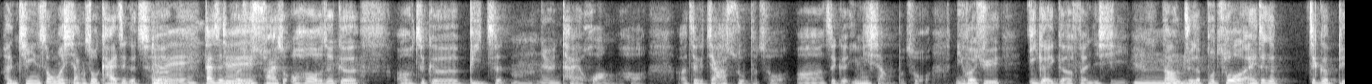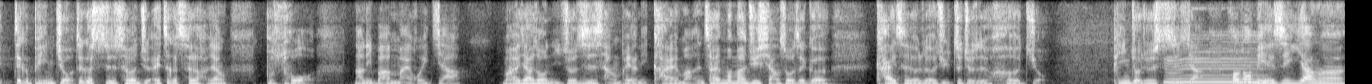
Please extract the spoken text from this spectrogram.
很轻松的享受开这个车，但是你会去摔说哦，这个哦这个避震嗯有点太晃了哈，啊这个加速不错啊，这个音响不错，你会去一个一个分析，嗯，然后你觉得不错，哎，这个这个品这个品酒这个试车，你觉得哎这个车好像不错，然后你把它买回家。买回家之后，你就日常陪着你开嘛，你才慢慢去享受这个开车的乐趣。这就是喝酒，品酒就是试驾，嗯、化妆品也是一样啊。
